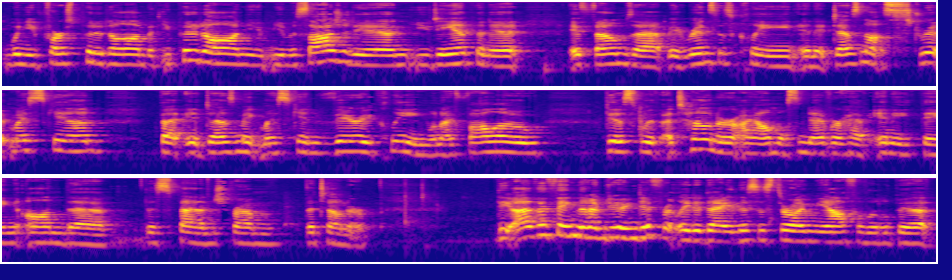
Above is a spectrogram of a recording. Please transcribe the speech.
when you first put it on, but you put it on, you, you massage it in, you dampen it, it foams up, it rinses clean, and it does not strip my skin, but it does make my skin very clean. When I follow this with a toner, I almost never have anything on the, the sponge from the toner. The other thing that I'm doing differently today, and this is throwing me off a little bit,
